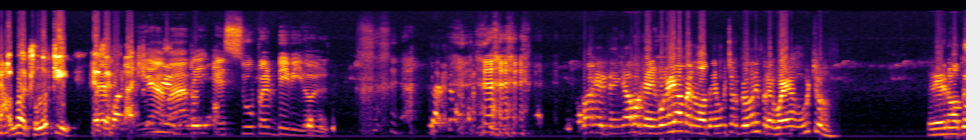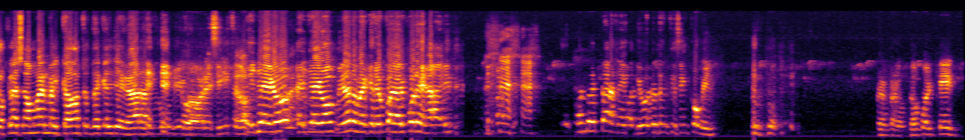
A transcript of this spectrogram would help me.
Diablo, Chuchi. Ese. Ya, papi, el super vividor. Para que tenga, porque juega, pero no tiene mucho glory, pero juega mucho. Eh, nosotros crashamos el mercado antes de que él llegara. Pobrecito. Él llegó, él llegó, mira, no me quieren pagar por el hype. ¿Cuándo está? Negativo 75 mil. Me preguntó por qué.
